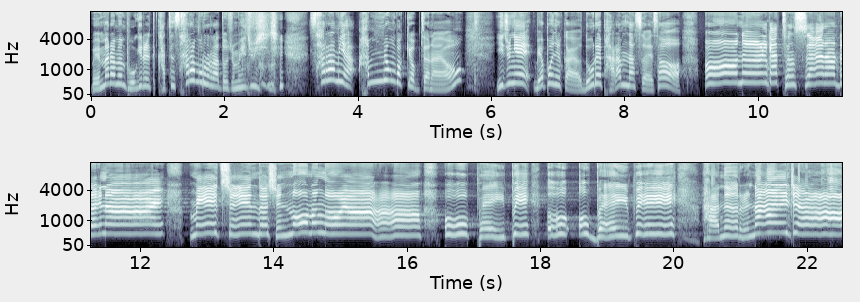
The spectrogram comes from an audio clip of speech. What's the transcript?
웬만하면 보기를 같은 사람으로라도 좀 해주시지. 사람이 한 명밖에 없잖아요. 이 중에 몇 번일까요? 노래 바람났어에서 오늘 같은 Saturday night 미친 듯이 노는 거야. 오 baby 오 baby. 하늘을 날자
